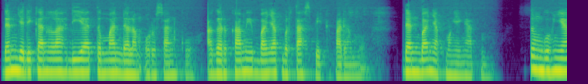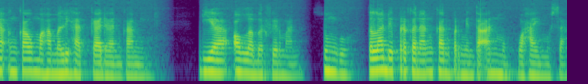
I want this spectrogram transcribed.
dan jadikanlah dia teman dalam urusanku, agar kami banyak bertasbih kepadamu, dan banyak mengingatmu. Sungguhnya engkau maha melihat keadaan kami. Dia, Allah berfirman, sungguh telah diperkenankan permintaanmu, wahai Musa.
